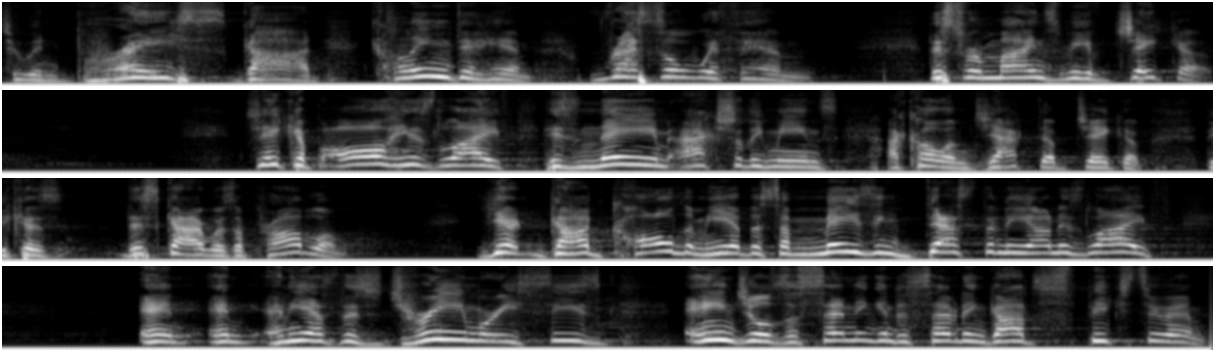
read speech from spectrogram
to embrace God, cling to Him, wrestle with Him. This reminds me of Jacob. Jacob, all his life, his name actually means, I call him jacked up Jacob because this guy was a problem. Yet God called him. He had this amazing destiny on his life. And, and, and he has this dream where he sees angels ascending and descending. God speaks to him.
